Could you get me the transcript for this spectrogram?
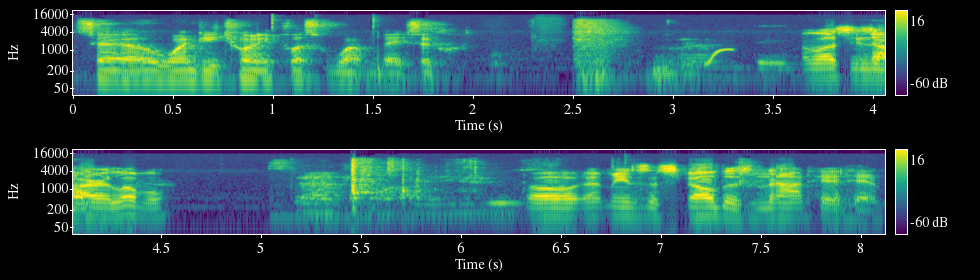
So one d twenty plus one, basically. Unless he's No. a higher level. Oh, that means the spell does not hit him.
